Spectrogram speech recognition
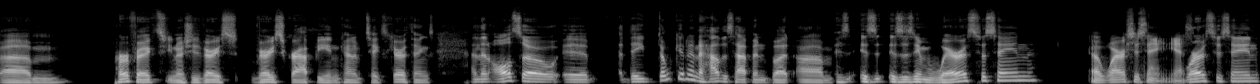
um perfect. You know, she's very very scrappy and kind of takes care of things. And then also, uh, they don't get into how this happened, but um, is is is his name Waris Hussein? uh, Waris Hussein. Yes. Waris Hussein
